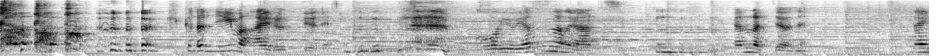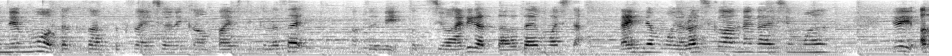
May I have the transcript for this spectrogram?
期間に今入るっていうね。もうこういうやつなのよ私。嫌になっちゃうね。来年もたくさんたくさん一緒に乾杯してください。本当に今年はありがとうございました。来年もよろしくお願いします。良いお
